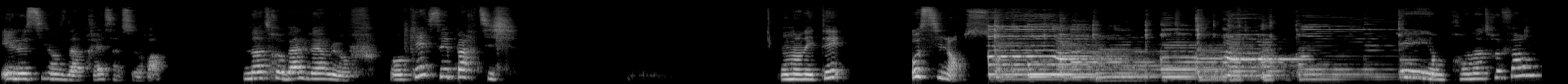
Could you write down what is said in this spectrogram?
Et le silence d'après, ça sera notre balle vers le haut. Ok, c'est parti. On en était au silence. Et on prend notre forme.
